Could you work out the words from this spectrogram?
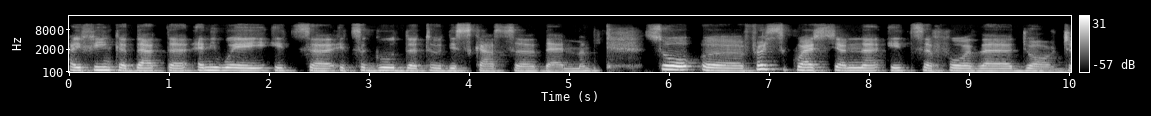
I think that uh, anyway, it's, uh, it's good to discuss uh, them. So uh, first question, uh, it's for the George.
